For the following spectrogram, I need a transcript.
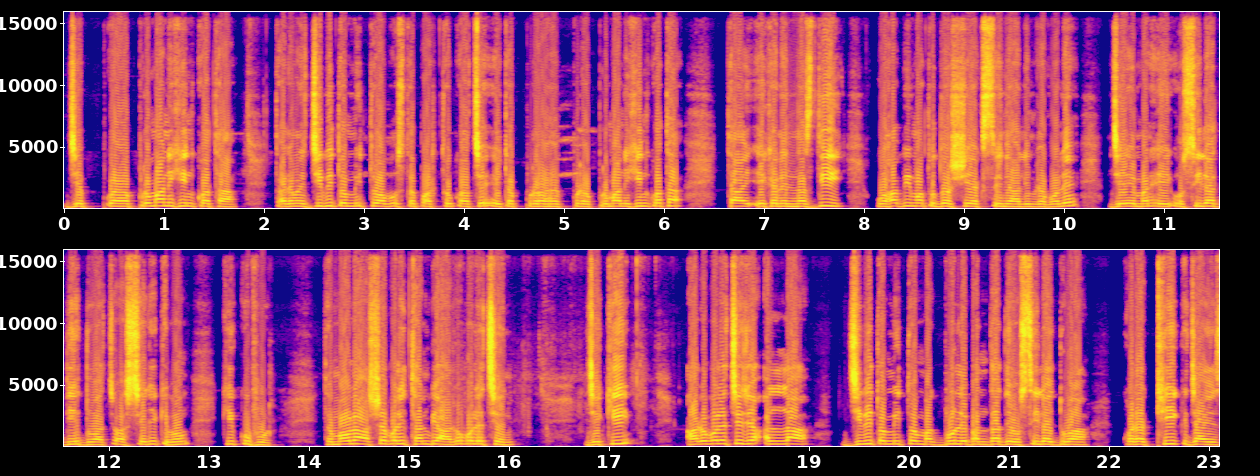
যে প্রমাণহীন কথা, তার মানে জীবিত মৃত্যু অবস্থা পার্থক্য আছে, এটা প্র- প্র- প্রমাণহীন কথা। তাই এখানে নাজদি ওহাবি মতদর্শী এক শ্রেণি আলিমরা বলে যে মানে এই অশিলা দিয়ে দোয়া চাওয়া শেরেক এবং কি কুফুর। তো মৌলা আশরাফ আলী থানবি আরও বলেছেন যে কি? আরও বলেছে যে, আল্লাহ জীবিত মৃত মকবুলে বান্দাদে ওসিলায় দোয়া করা ঠিক জায়েজ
